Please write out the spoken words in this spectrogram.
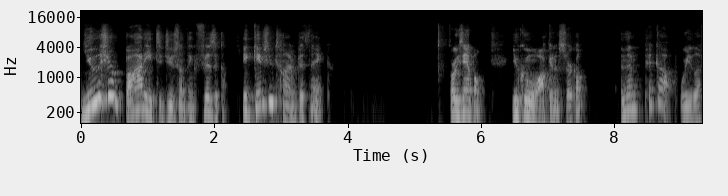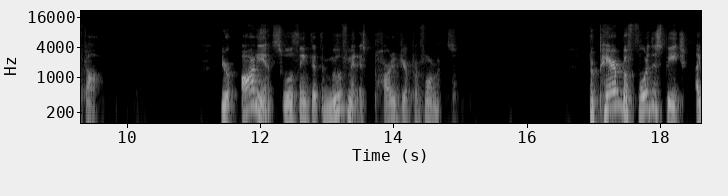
Use your body to do something physical. It gives you time to think. For example, you can walk in a circle and then pick up where you left off. Your audience will think that the movement is part of your performance. Prepare before the speech a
